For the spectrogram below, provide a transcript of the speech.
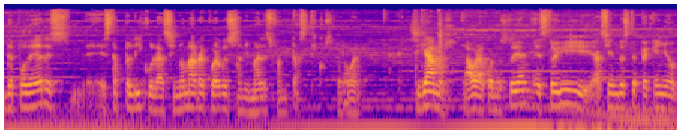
de poder. Es esta película, si no mal recuerdo, es Animales Fantásticos. Pero bueno, sigamos. Ahora, cuando estoy, estoy haciendo este pequeño,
